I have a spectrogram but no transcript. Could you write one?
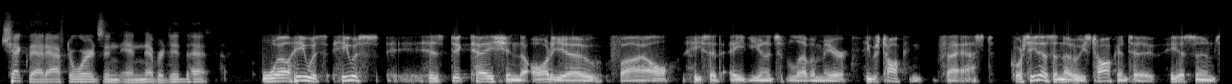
check that afterwards and, and never did that? Well, he was he was his dictation, the audio file. He said eight units of Levemir. He was talking fast. Of course, he doesn't know who he's talking to. He assumes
